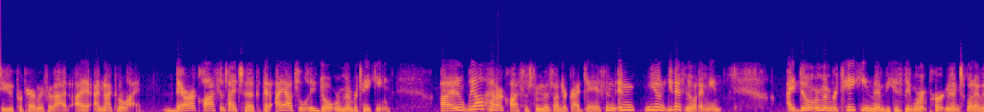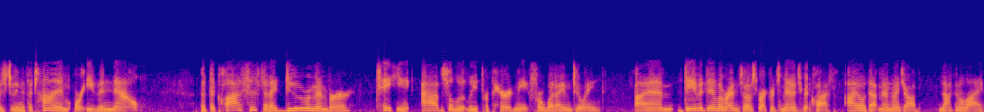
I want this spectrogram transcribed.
to prepare me for that. I, am not going to lie. There are classes I took that I absolutely don't remember taking. Uh, and we all had our classes from those undergrad days, and, and you, you guys know what I mean. I don't remember taking them because they weren't pertinent to what I was doing at the time or even now. But the classes that I do remember taking absolutely prepared me for what I am doing. Um, David De Lorenzo's records management class, I owe that man my job, not going to lie.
